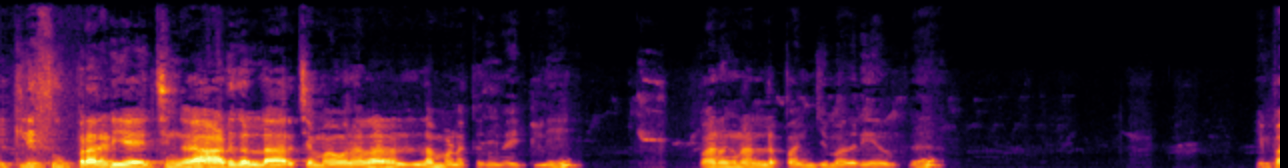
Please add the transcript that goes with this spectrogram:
இட்லி சூப்பராக ரெடி ஆயிடுச்சுங்க. ஆடுகளில் அரைச்ச மாவுனால நல்லா மணக்குதுங்க இட்லி. பாருங்க நல்ல பஞ்சு மாதிரியும் இருக்கு. இப்போ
